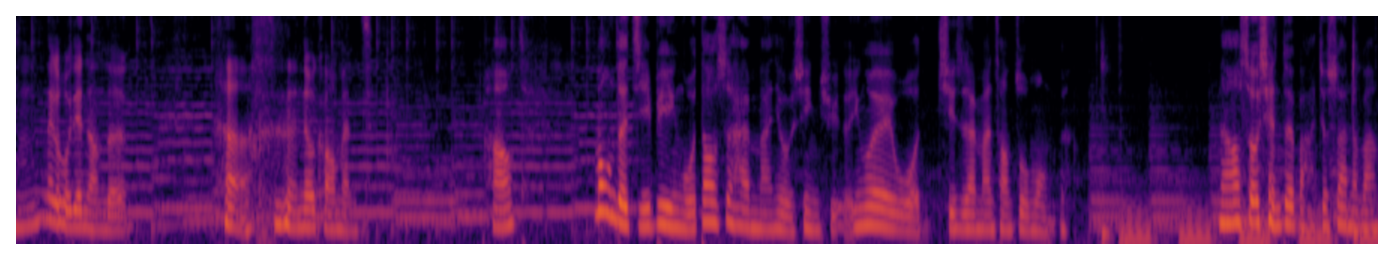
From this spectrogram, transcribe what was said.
哼，那个蝴蝶长得，no comment。好，梦的疾病我倒是还蛮有兴趣的，因为我其实还蛮常做梦的。然后收钱对吧？就算了吧。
